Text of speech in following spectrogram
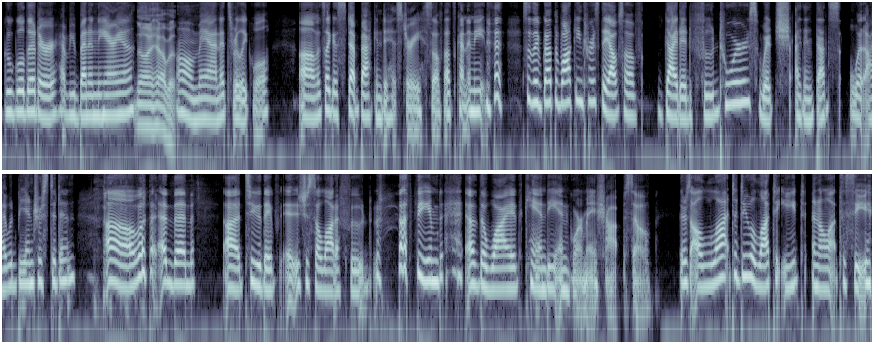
Googled it or have you been in the area? No, I haven't. Oh man, it's really cool. Um, it's like a step back into history, so that's kind of neat. so they've got the walking tours. They also have guided food tours, which I think that's what I would be interested in. Um, and then uh, too, they've it's just a lot of food themed of the Wythe Candy and Gourmet Shop. So there's a lot to do, a lot to eat, and a lot to see.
